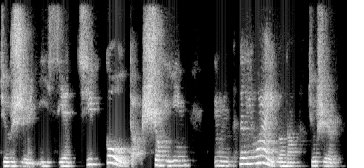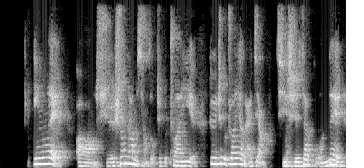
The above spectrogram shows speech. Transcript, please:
就是一些机构的声音。嗯，那另外一个呢，就是因为啊，学生他们想走这个专业，对于这个专业来讲，其实在国内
